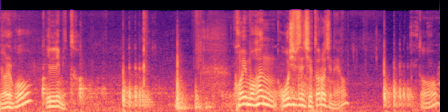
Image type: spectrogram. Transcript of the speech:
열고 1, 2m 거의 뭐 한 50cm 떨어지네요. 또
